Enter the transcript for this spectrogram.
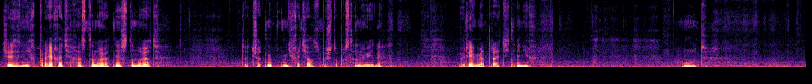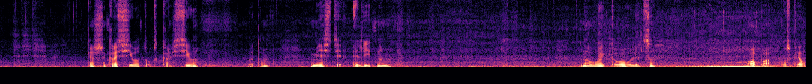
через них проехать. Остановят, не остановят. То что-то не хотелось бы, чтобы остановили. Время тратить на них. Вот. Конечно, красиво тут, красиво. В этом месте элитном. На Войкова улице. Опа, успел.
